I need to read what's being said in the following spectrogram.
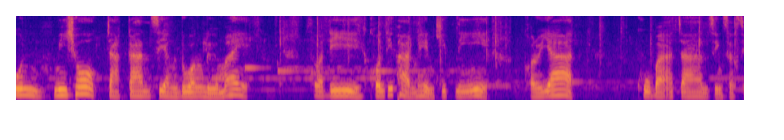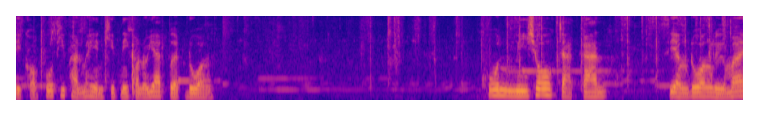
คุณมีโชคจากการเสี่ยงดวงหรือไม่ สวัสดีคนที่ผ่านมาเห็นคลิปนี้ ขออนุญาตครูบาอาจารย์ สิ่งศักดิ์สิทธิ์ของผู้ที่ผ่านมาเห็นคลิปนี้ขออนุญาตเปิดดวง คุณมีโชคจากการเสี่ยงดวงหรือไม่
